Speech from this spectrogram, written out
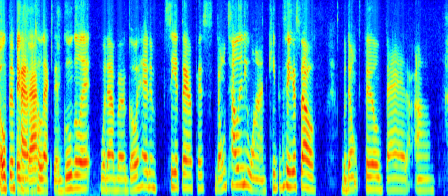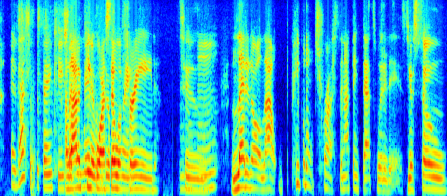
Open Path Exactly. Collective. Google it, whatever. Go ahead and see a therapist. Don't tell anyone. Keep it to yourself, but don't feel bad. Um, and that's the thing Keisha. a lot you of people are so point. afraid to Mhm. let it all out. People don't trust, and I think that's what it is. You're so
